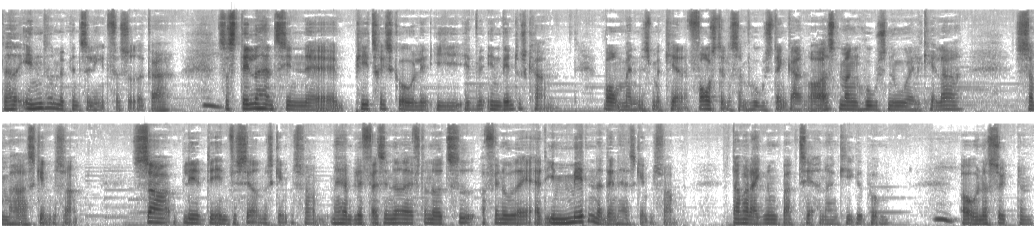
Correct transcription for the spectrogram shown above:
Der havde intet med penicillinforsøget at gøre. Mm. Så stillede han sin øh, petriskåle i et, en vindueskarm, hvor man, hvis man kan forestille sig hus dengang, og også mange hus nu, eller kældere, som har skimmelsvamp, så blev det inficeret med skimmelsvamp. Men han blev fascineret efter noget tid og finde ud af, at i midten af den her skimmelsvamp, der var der ikke nogen bakterier, når han kiggede på dem mm. og undersøgte dem.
